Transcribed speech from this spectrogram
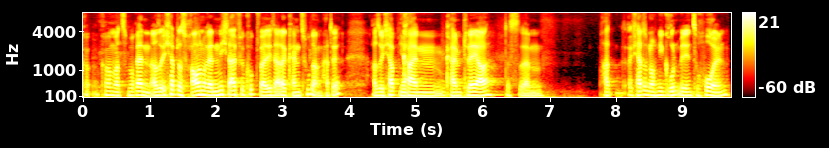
ko- kommen wir mal zum Rennen. Also ich habe das Frauenrennen nicht live geguckt, weil ich leider keinen Zugang hatte. Also ich habe Ja. keinen keinen Player. Das ähm, hat, ich hatte noch nie Grund, mir den zu holen.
